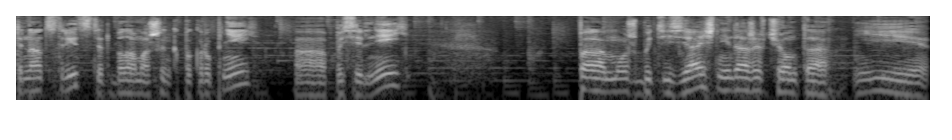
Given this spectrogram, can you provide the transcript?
1330 это была машинка покрупней, а, посильней, по, может быть, изящней даже в чем-то. И,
